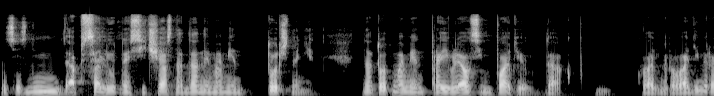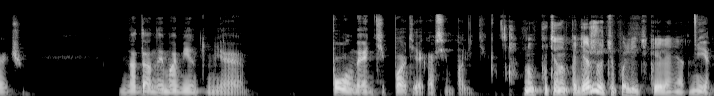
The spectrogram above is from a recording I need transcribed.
российским? Абсолютно сейчас, на данный момент, точно нет. На тот момент проявлял симпатию, да, к к Владимиру Владимировичу. На данный момент у меня полная антипатия ко всем политикам. Ну, Путина поддерживаете политика или нет? Нет,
